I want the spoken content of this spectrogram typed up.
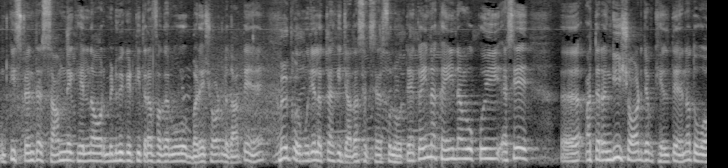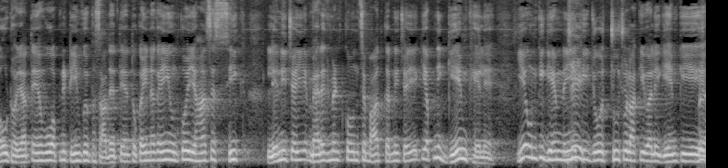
उनकी स्ट्रेंथ है सामने खेलना और मिड विकेट की तरफ़ अगर वो बड़े शॉट लगाते हैं तो मुझे लगता है कि ज़्यादा सक्सेसफुल होते हैं। कहीं ना कहीं ना वो कोई ऐसे अतरंगी शॉट जब खेलते हैं ना तो वो आउट हो जाते हैं वो अपनी टीम को फंसा देते हैं। तो कहीं ना कहीं उनको यहाँ से सीख लेनी चाहिए मैनेजमेंट को उनसे बात करनी चाहिए कि अपनी गेम खेलें। ये उनकी गेम नहीं है कि जो चू चुलाकी वाली गेम की आ,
